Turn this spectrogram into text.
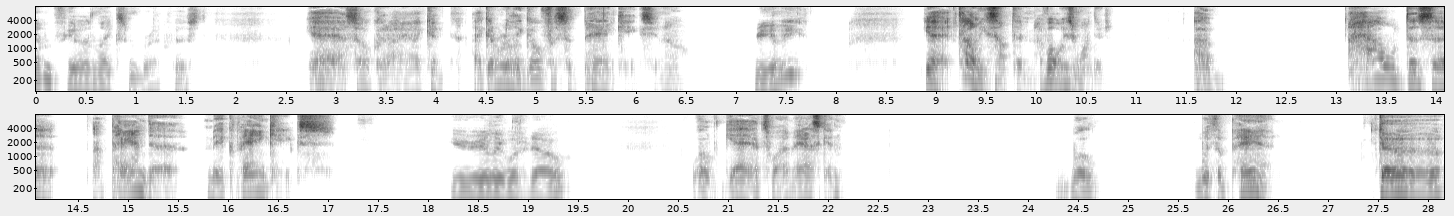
am feeling like some breakfast. Yeah, so could I. I could I could really go for some pancakes, you know. Really? Yeah, tell me something. I've always wondered. Um, how does a a panda make pancakes? You really want to know? Well, yeah, that's why I'm asking. Well, with a pan. Duh.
